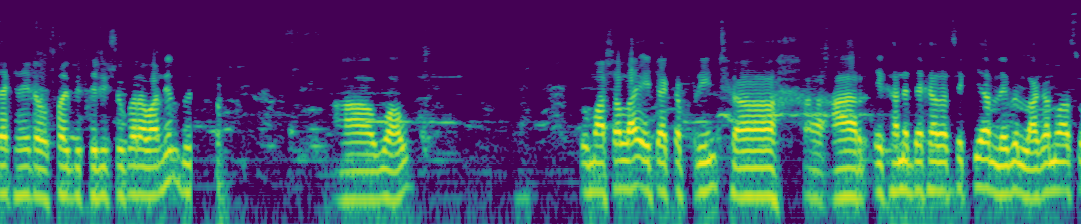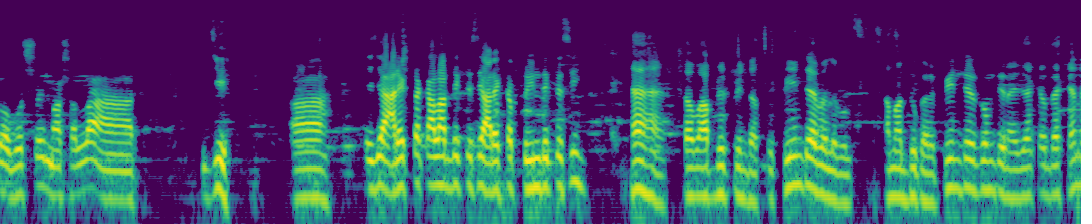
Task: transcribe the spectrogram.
দেখেন এটাও ছয় পিসের ইস্যু করা বান্ডিল ওয়াও তো মাশাল্লাহ এটা একটা প্রিন্ট আর এখানে দেখা যাচ্ছে কি আর লেভেল লাগানো আছে অবশ্যই মাশাল্লাহ আর জি এই যে আরেকটা কালার দেখতেছি আরেকটা প্রিন্ট দেখতেছি। হ্যাঁ হ্যাঁ সব আপডেট প্রিন্ট আছে প্রিন্ট অ্যাভেলেবল আমার দোকানে প্রিন্টের কমতি নাই যে একটা দেখেন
